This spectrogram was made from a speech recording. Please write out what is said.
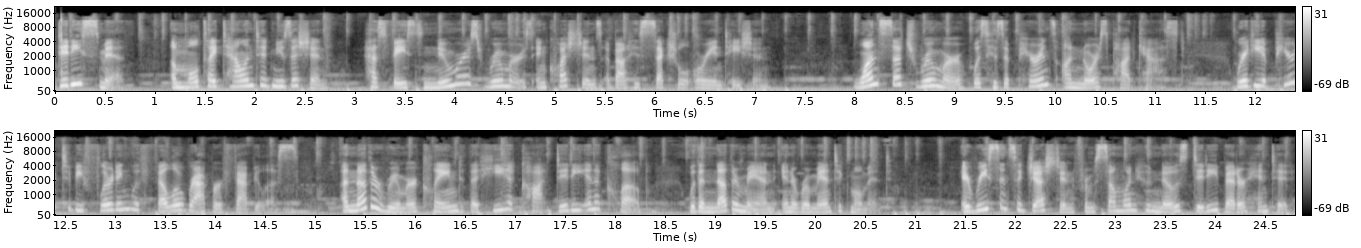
Diddy Smith, a multi talented musician, has faced numerous rumors and questions about his sexual orientation. One such rumor was his appearance on North's podcast, where he appeared to be flirting with fellow rapper Fabolous. Another rumor claimed that he had caught Diddy in a club with another man in a romantic moment. A recent suggestion from someone who knows Diddy better hinted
